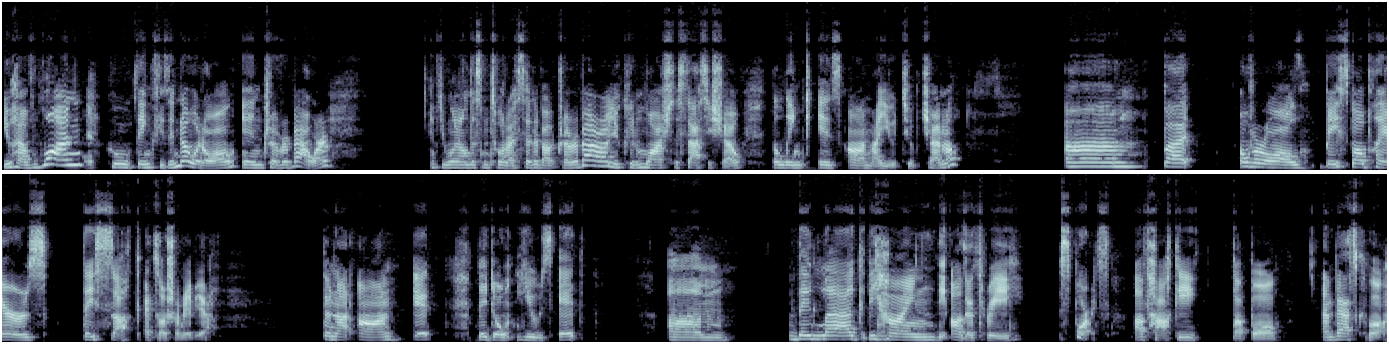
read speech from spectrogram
You have one who thinks he's a know-it-all in Trevor Bauer, if you want to listen to what I said about Trevor Bauer, you can watch the Sassy Show. The link is on my YouTube channel. Um, but overall, baseball players they suck at social media. They're not on it. They don't use it. Um, they lag behind the other three sports of hockey, football, and basketball.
